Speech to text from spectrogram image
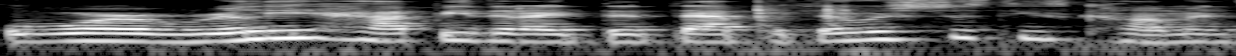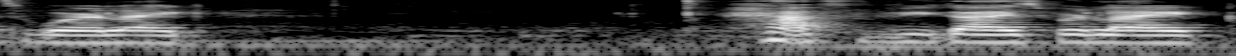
were really happy that I did that but there was just these comments where like half of you guys were like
